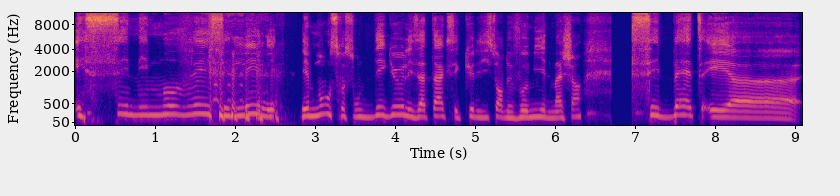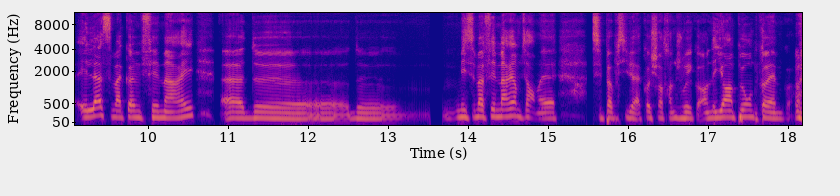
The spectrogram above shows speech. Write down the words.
et c'est mais mauvais, c'est les, les, monstres sont dégueux, les attaques c'est que des histoires de vomi et de machin c'est bête et, euh, et là ça m'a quand même fait marrer euh, de, de mais ça m'a fait marrer en me disant mais c'est pas possible à quoi je suis en train de jouer quoi, en ayant un peu honte quand même quoi.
